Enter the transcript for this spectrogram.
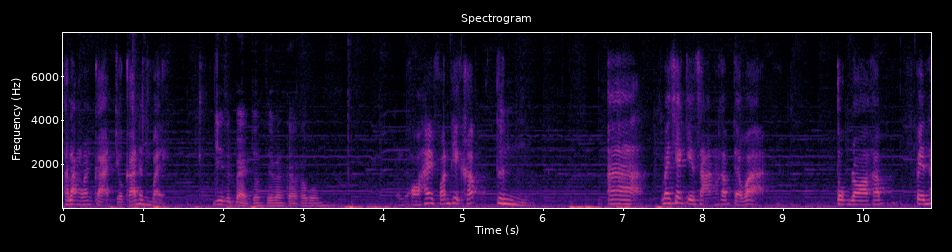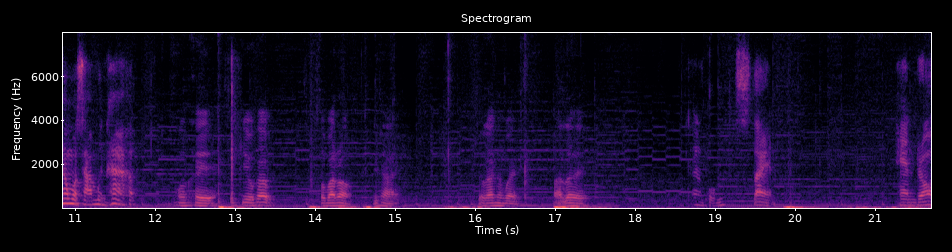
พลังบรรกาศโจการ์ดหนึ่งใบยี่สิบแปดโจมตีแวนการ์ดครับผมผมขอให้ฟอนต์เทคครับ ตึง อ่า ไม่ใช่เกรดสามครับ แต่ว่า ตกดอครับ เป็นทั้งหมดสามหมื่นห้าครับ โอเคสกิลครับสบัดออกที่ถ่ายโจการ์ดหนึ่งใบปัดเลยท่านผมสแตน แฮนด์รอ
